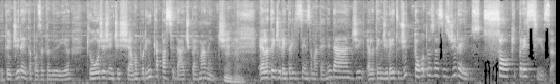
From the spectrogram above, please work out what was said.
Eu tenho direito à aposentadoria, que hoje a gente chama por incapacidade permanente. Uhum. Ela tem direito à licença maternidade, ela tem direito de todos esses direitos. Só que precisa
